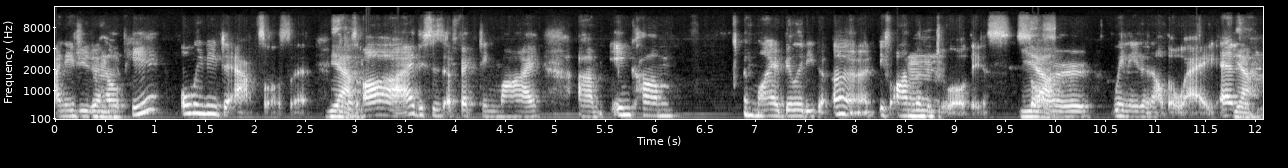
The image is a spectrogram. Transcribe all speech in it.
I need you to mm. help here, or we need to outsource it. Yeah. Because I, this is affecting my um, income my ability to earn if I'm mm. going to do all this. So yeah. we need another way. And yeah.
